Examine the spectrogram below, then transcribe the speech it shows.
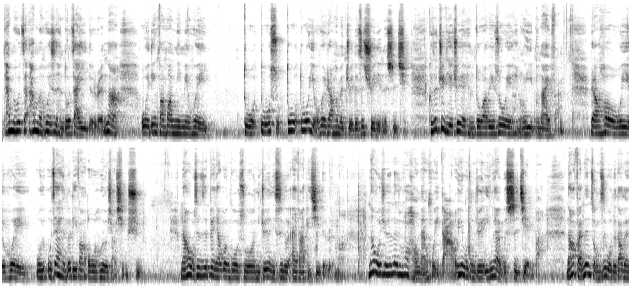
他们会在他们会是很多在意的人，那我一定方方面面会多多数多多有会让他们觉得是缺点的事情。可是具体的缺点很多啊，比如说我也很容易不耐烦，然后我也会我我在很多地方偶尔会有小情绪，然后我甚至被人家问过说，你觉得你是个爱发脾气的人吗？那我就觉得那句话好难回答，因为我总觉得一定要有个事件吧。然后反正总之我得到的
